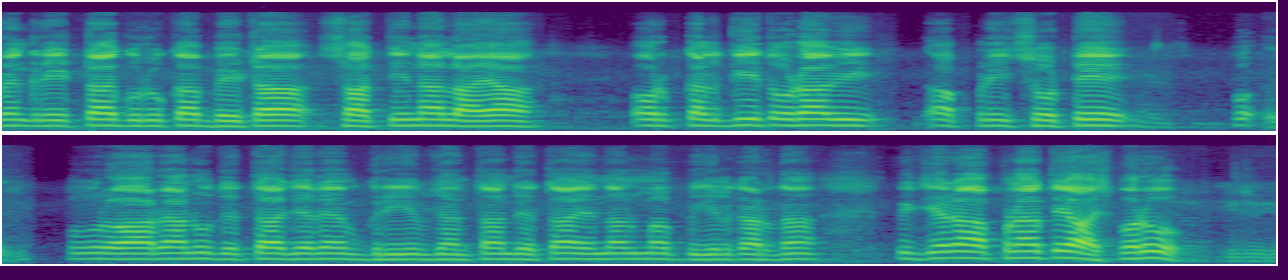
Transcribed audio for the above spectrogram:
ਰੰਗਰੇਟਾ ਗੁਰੂ ਕਾ ਬੇਟਾ ਸਾਥੀ ਨਾਲ ਆਇਆ ਔਰ ਕਲਗੀ ਤੋੜਾ ਵੀ ਆਪਣੀ ਛੋਟੇ ਪਰਿਵਾਰਾਂ ਨੂੰ ਦਿੱਤਾ ਜਿਹੜੇ ਗਰੀਬ ਜਨਤਾ ਨੂੰ ਦਿੱਤਾ। ਇਹਨਾਂ ਨੂੰ ਮੈਂ ਅਪੀਲ ਕਰਦਾ ਕਿ ਜਿਹੜਾ ਆਪਣਾ ਇਤਿਹਾਸ ਪੜੋ ਜੀ।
